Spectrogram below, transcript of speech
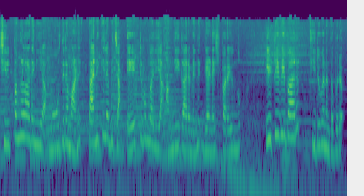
ശില്പങ്ങളടങ്ങിയ മോതിരമാണ് തനിക്ക് ലഭിച്ച ഏറ്റവും വലിയ അംഗീകാരമെന്ന് ഗണേശ് പറയുന്നു. E T V Bharat Thiruvananthapuram.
